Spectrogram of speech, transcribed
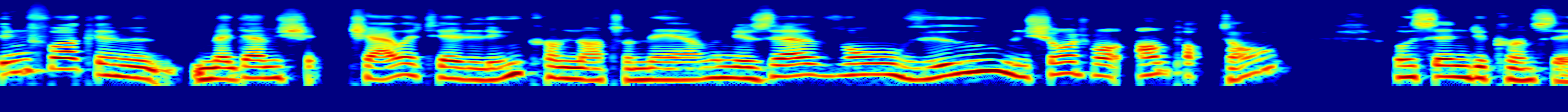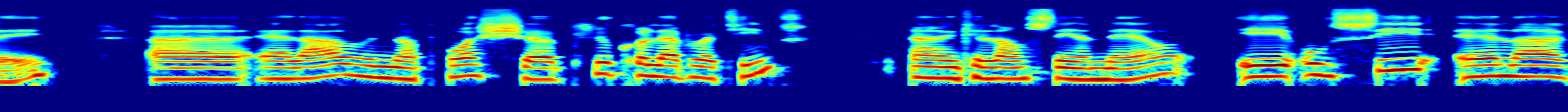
une fois que Madame Chao était élue comme notre maire, nous avons vu un changement important au sein du conseil. Euh, elle a une approche plus collaborative euh, que l'ancienne maire et aussi elle a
